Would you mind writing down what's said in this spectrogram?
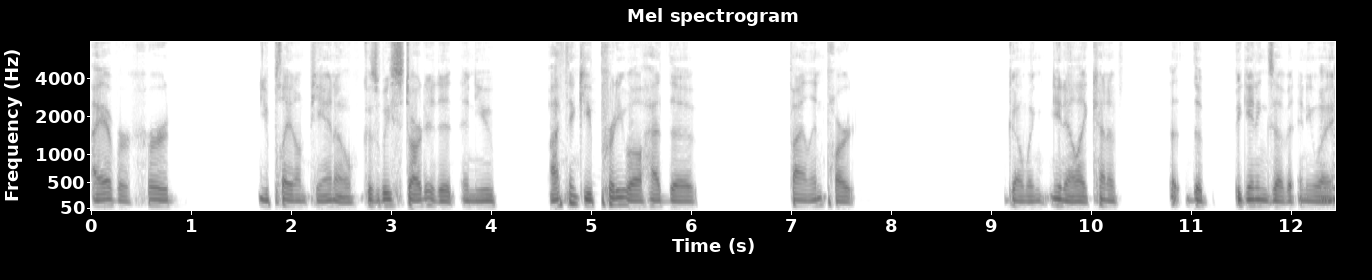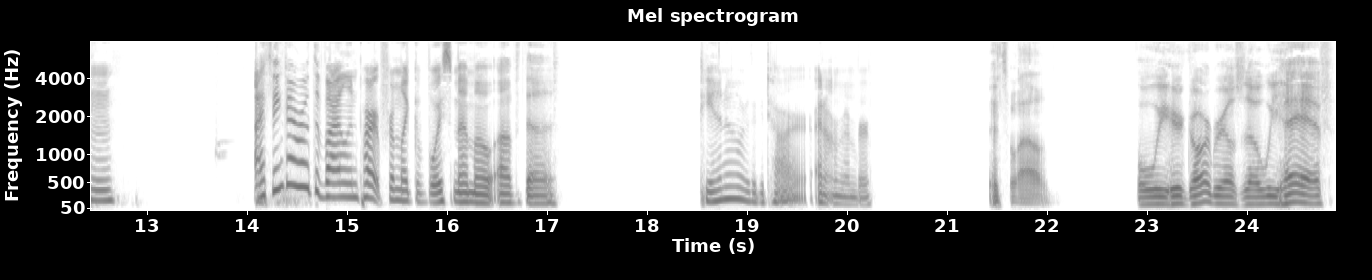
I ever heard you play it on piano because we started it and you, I think you pretty well had the violin part going, you know, like kind of uh, the beginnings of it anyway. Mhm. I think I wrote the violin part from like a voice memo of the piano or the guitar. I don't remember. that's wild. Before we hear guardrails, though, we have.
